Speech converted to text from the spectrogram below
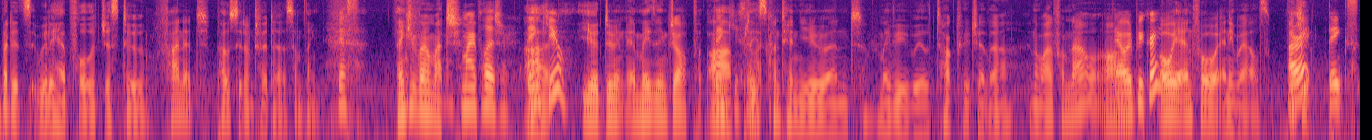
but it's really helpful just to find it, post it on Twitter or something. Yes, Thank you very much. my pleasure. Thank Uh, you. You're doing an amazing job. uh, you so Please much. continue, and maybe we'll talk to each other in a while from now. That would be great. Oh, yeah, info anywhere else. All Thank right, you. thanks.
